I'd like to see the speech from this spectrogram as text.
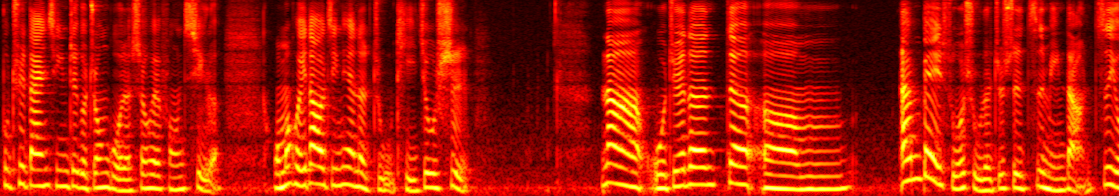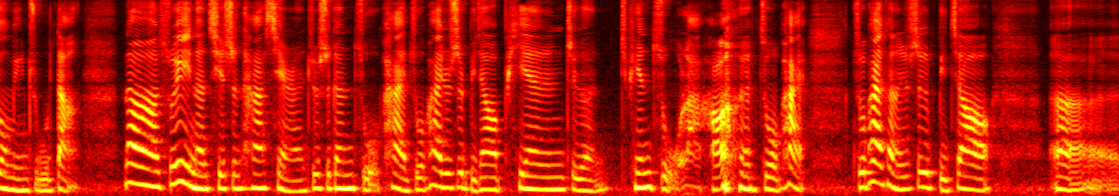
不去担心这个中国的社会风气了。我们回到今天的主题，就是那我觉得的嗯，安倍所属的就是自民党、自由民主党。那所以呢，其实他显然就是跟左派，左派就是比较偏这个偏左啦。好，左派，左派可能就是比较，呃，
